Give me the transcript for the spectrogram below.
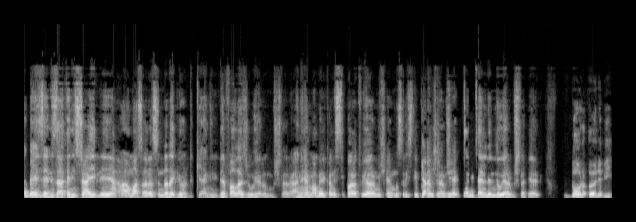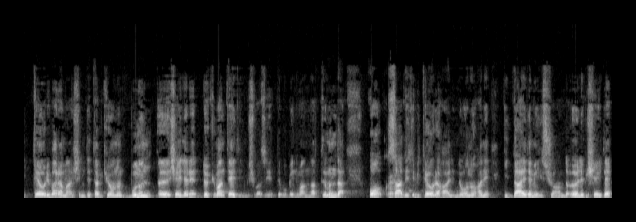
benzerini zaten İsrail e, Hamas arasında da gördük yani defalarca uyarılmışlar. Yani hem Amerikan istihbaratı uyarmış hem Mısır istihbaratı yani uyarmış hem kendi kendilerinde uyarmışlar yani. Doğru öyle bir teori var ama şimdi tabii ki onun bunun e, şeyleri dokümante edilmiş vaziyette bu benim anlattığımın da o evet. sadece bir teori halinde onu hani iddia edemeyiz şu anda öyle bir şeyde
